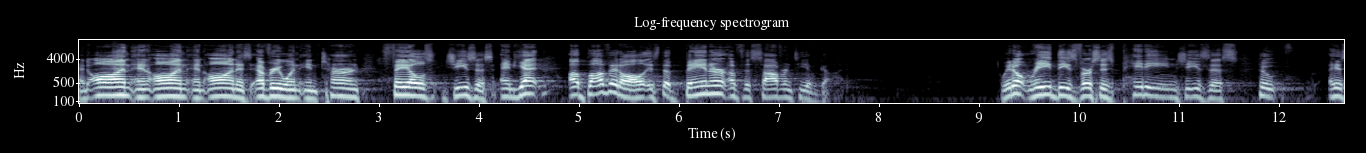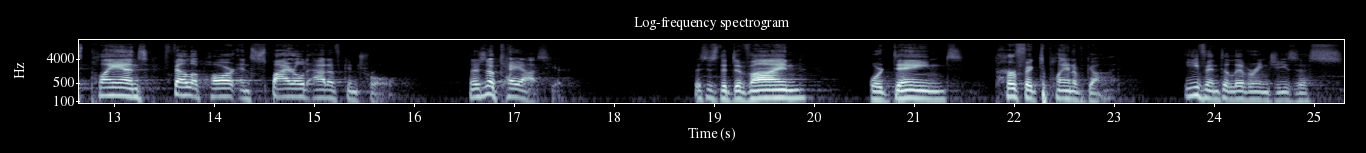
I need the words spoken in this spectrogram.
And on and on and on as everyone in turn fails Jesus. And yet, above it all is the banner of the sovereignty of God. We don't read these verses pitying Jesus, who his plans fell apart and spiraled out of control. There's no chaos here. This is the divine, ordained, perfect plan of God, even delivering Jesus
